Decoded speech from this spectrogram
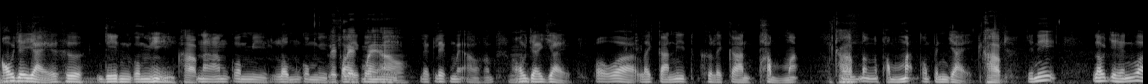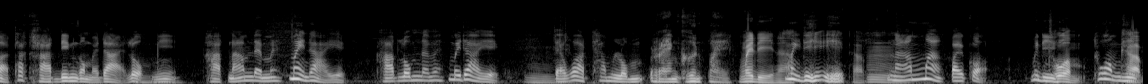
เอาใหญ่ๆก็คือ ดินก็มีครับน้ำก็มีลมก็มีเล็กๆไฟก็ไม่มีเอาเล็ก ๆ ไม่เอาครับอืมเอาใหญ่ ๆ เพราะว่ารายการนี้คือรายการธรรมะครับมันต้องธรรมะต้องเป็นใหญ่ครับ ทีนี้ เราจะเห็นว่าถ้าขาดดินก็ไม่ได้ โลกนี้ ขาดน้ำได้ไหมไม่ได้เอกขาดลมได้ไหมไม่ได้เอกอืมแต่ว่าถ้าลมแรงเกินไป ไม่ดีนะ ไม่ดีเอกครับน้ำมากไปก็ไม่ดีท่วมท่วมอีคกรับ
